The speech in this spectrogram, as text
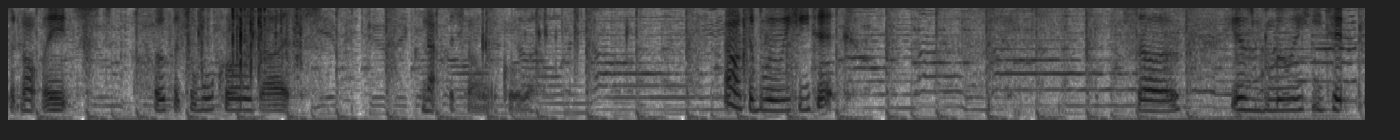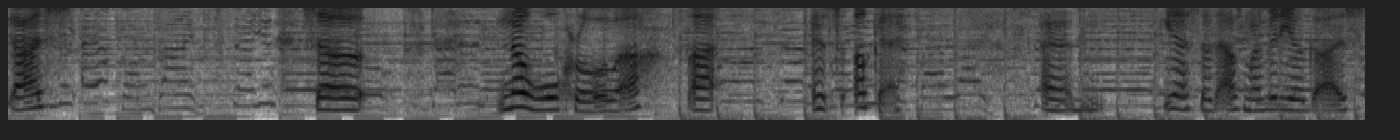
but not least, hope it's a wall crawler, guys. Nah, it's not a wall crawler. Oh, it's a bluey Heatic. So, here's bluey Heatic, guys. So, no wall crawler, but it's okay. And yeah, so that was my video, guys.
